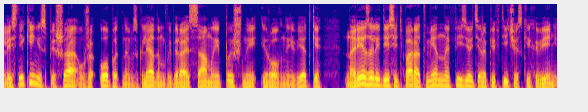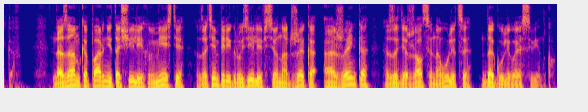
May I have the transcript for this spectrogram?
Лесники не спеша, уже опытным взглядом выбирая самые пышные и ровные ветки, нарезали 10 пар отменно физиотерапевтических веников. До замка парни тащили их вместе, затем перегрузили все на Джека, а Женька задержался на улице, догуливая свинку.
